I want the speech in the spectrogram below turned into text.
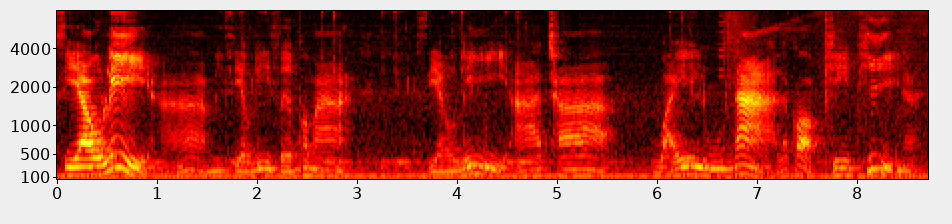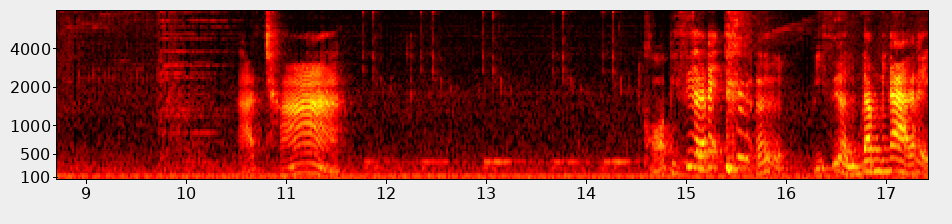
เซียวลี่อ่ามีเซียวลี่เสริมเข้ามาเซียวลี่อาชา ไวลูน่า แล้วก็เคที่นะอาชา ขอผีเสื้อก็ได้เออผีเสื้อหรือแบมมิน่าก็ได้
